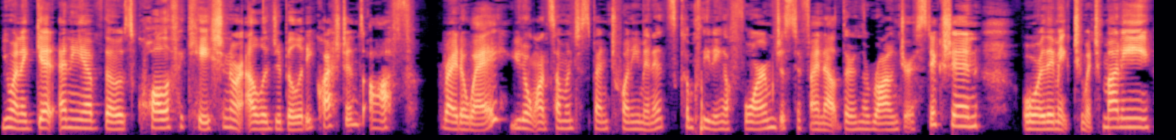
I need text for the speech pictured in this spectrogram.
You want to get any of those qualification or eligibility questions off right away. You don't want someone to spend 20 minutes completing a form just to find out they're in the wrong jurisdiction or they make too much money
